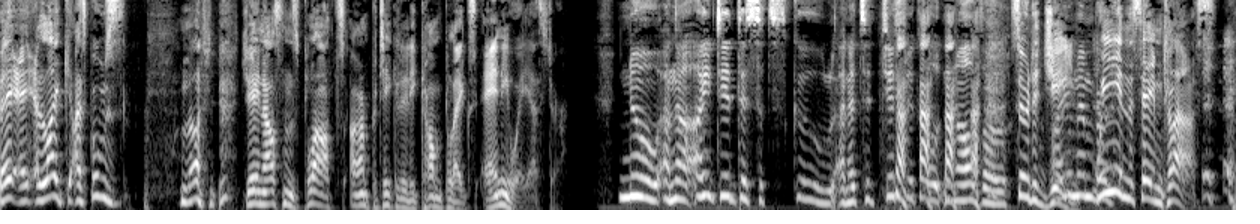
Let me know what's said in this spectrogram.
Ba- uh, like I suppose, Jane Austen's plots aren't particularly complex anyway, Esther. No, and I did this at school, and it's a difficult novel. So did Jane. Remember, we in the same class. I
